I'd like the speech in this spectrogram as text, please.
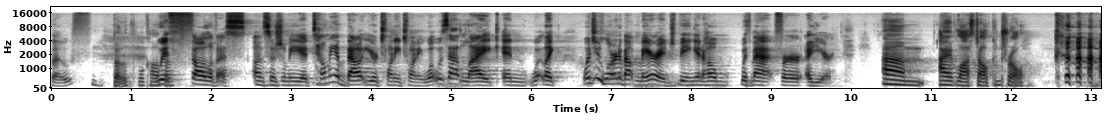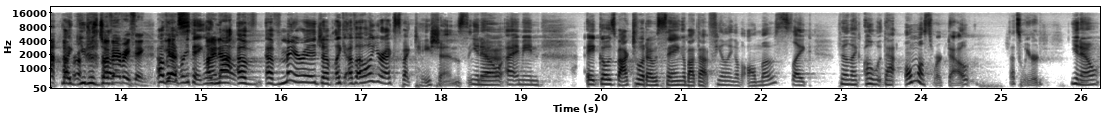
both, Both we'll call it with both. all of us on social media. Tell me about your 2020. What was that like? And what, like, what did you learn about marriage being at home with Matt for a year? Um, I've lost all control. like you just Of everything. of Yes, everything, like not of of marriage, of like of all your expectations. You know, Yeah. I mean, it goes back to what I was saying about that feeling of almost, like feeling like, oh, that almost worked out. That's weird, you know.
